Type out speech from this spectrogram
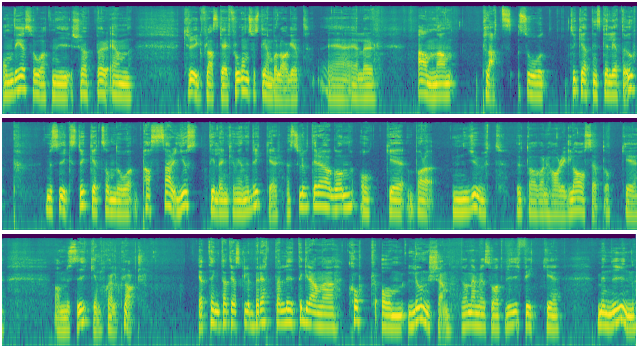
om det är så att ni köper en krygflaska ifrån Systembolaget eh, eller annan plats så tycker jag att ni ska leta upp musikstycket som då passar just till den kuvén ni dricker. Slut era ögon och eh, bara njut utav vad ni har i glaset och eh, av musiken självklart. Jag tänkte att jag skulle berätta lite grann kort om lunchen. Det var nämligen så att vi fick eh, menyn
